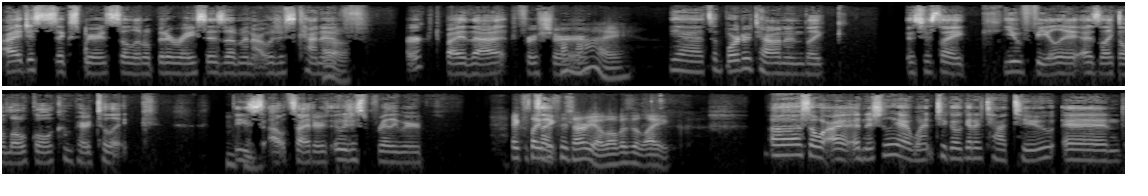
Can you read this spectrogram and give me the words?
I just experienced a little bit of racism, and I was just kind of Oh. irked by that for Oh sure. my. Yeah, it's a border town and like it's just like you feel it as like a local compared to like Mhm. these outsiders. It was just really weird. Explain like- the scenario. What was it like? Uh so I initially I went to go get a tattoo and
